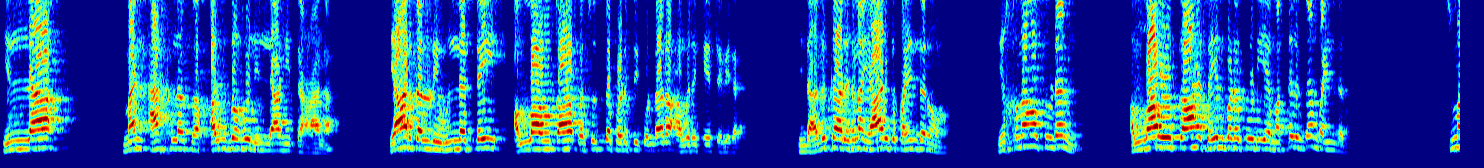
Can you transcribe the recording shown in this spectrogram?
இல்லா மன் அஹ்லச கல்பஹு லில்லாஹி தஆலா. யார் தன்னுடைய உள்ளத்தை அல்லாவுக்காக பரிசுத்தப்படுத்தி கொண்டாரோ அவருக்கே தவிர. இந்த அதுக்காறுகள்லாம் யாருக்கு பயன் தரும்? இஹ்லாசுடன் அல்லாவுக்காக செயல்படக்கூடிய மக்களுக்கு தான் பயன் தரும். சும்மா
